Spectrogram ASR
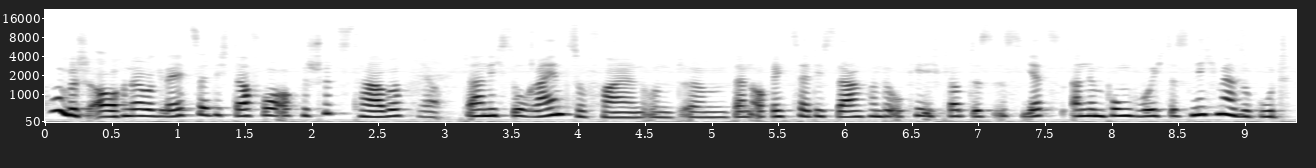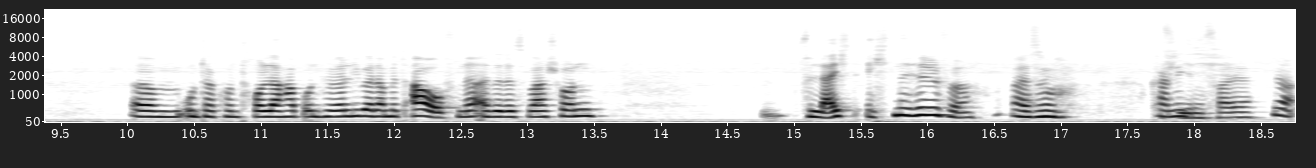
komisch auch, ne, aber gleichzeitig davor auch geschützt habe, Ja. da nicht so reinzufallen und ähm, dann auch rechtzeitig sagen konnte, okay, ich glaube, das ist jetzt an dem Punkt, wo ich das nicht mehr so gut ähm, unter Kontrolle habe und höre lieber damit auf. Ne? Also das war schon vielleicht echt eine Hilfe. Also kann Auf jeden ich, Fall. ja,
